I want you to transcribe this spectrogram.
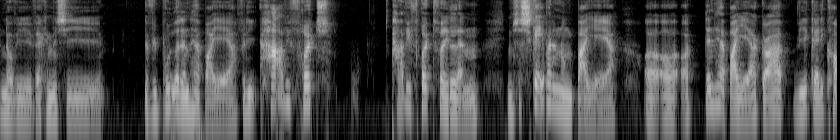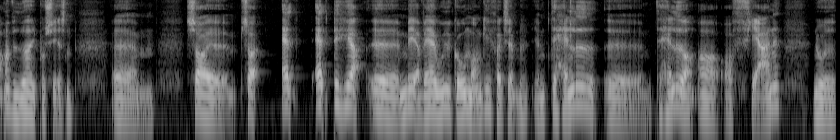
når vi, hvad kan man sige, at vi bryder den her barriere. Fordi har vi frygt, har vi frygt for et eller andet, jamen så skaber det nogle barriere. Og, og, og den her barriere gør, at vi ikke rigtig kommer videre i processen. Øhm, så, øh, så alt, alt det her øh, med at være ude i Go Monkey for eksempel, jamen det handlede, øh, det handlede om at, at fjerne noget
